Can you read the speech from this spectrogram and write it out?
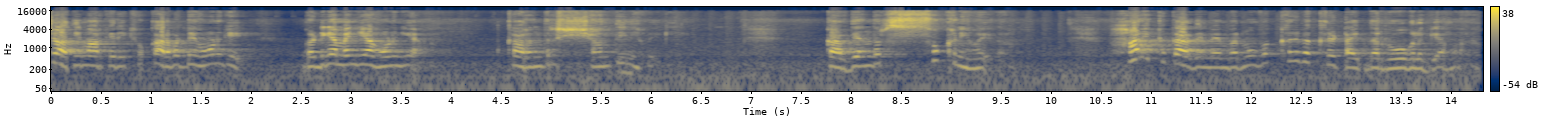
ਝਾਤੀ ਮਾਰ ਕੇ ਦੇਖਿਓ, ਘਰ ਵੱਡੇ ਹੋਣਗੇ, ਗੱਡੀਆਂ ਮਹਿੰਗੀਆਂ ਹੋਣਗੀਆਂ ਘਰ ਅੰਦਰ ਸ਼ਾਂਤੀ ਨਹੀਂ ਹੋਏਗੀ। ਘਰ ਦੇ ਅੰਦਰ ਸੁੱਖ ਨਹੀਂ ਹੋਏਗਾ। ਹਰ ਇੱਕ ਘਰ ਦੇ ਮੈਂਬਰ ਨੂੰ ਵੱਖਰੇ ਵੱਖਰੇ ਟਾਈਪ ਦਾ ਰੋਗ ਲੱਗਿਆ ਹੋਣਾ।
